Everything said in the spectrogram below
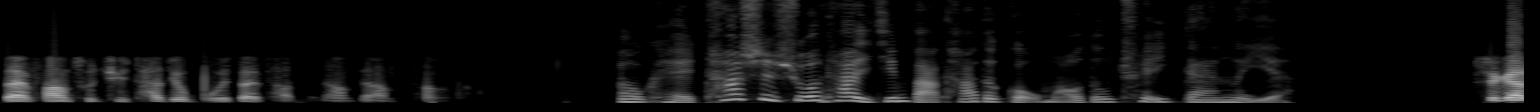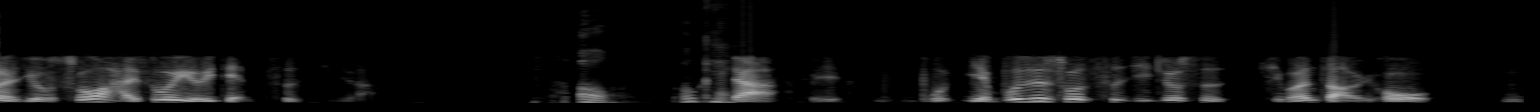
再放出去，它就不会在草地上这样蹭了。OK，他是说他已经把他的狗毛都吹干了耶。吹干了，有时候还是会有一点刺激了。哦，OK，呀，也不也不是说刺激，就是洗完澡以后，嗯，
